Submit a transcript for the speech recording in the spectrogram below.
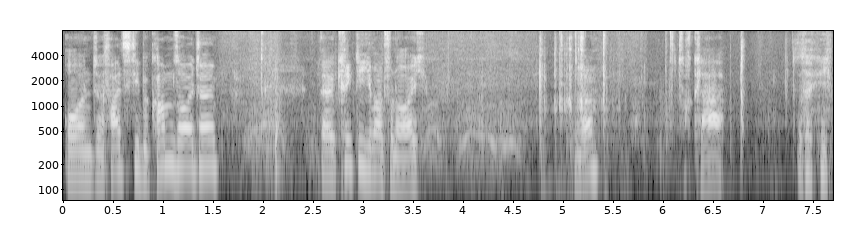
Und äh, falls ich die bekommen sollte, äh, kriegt die jemand von euch. Ja? Ist doch klar. Ich,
